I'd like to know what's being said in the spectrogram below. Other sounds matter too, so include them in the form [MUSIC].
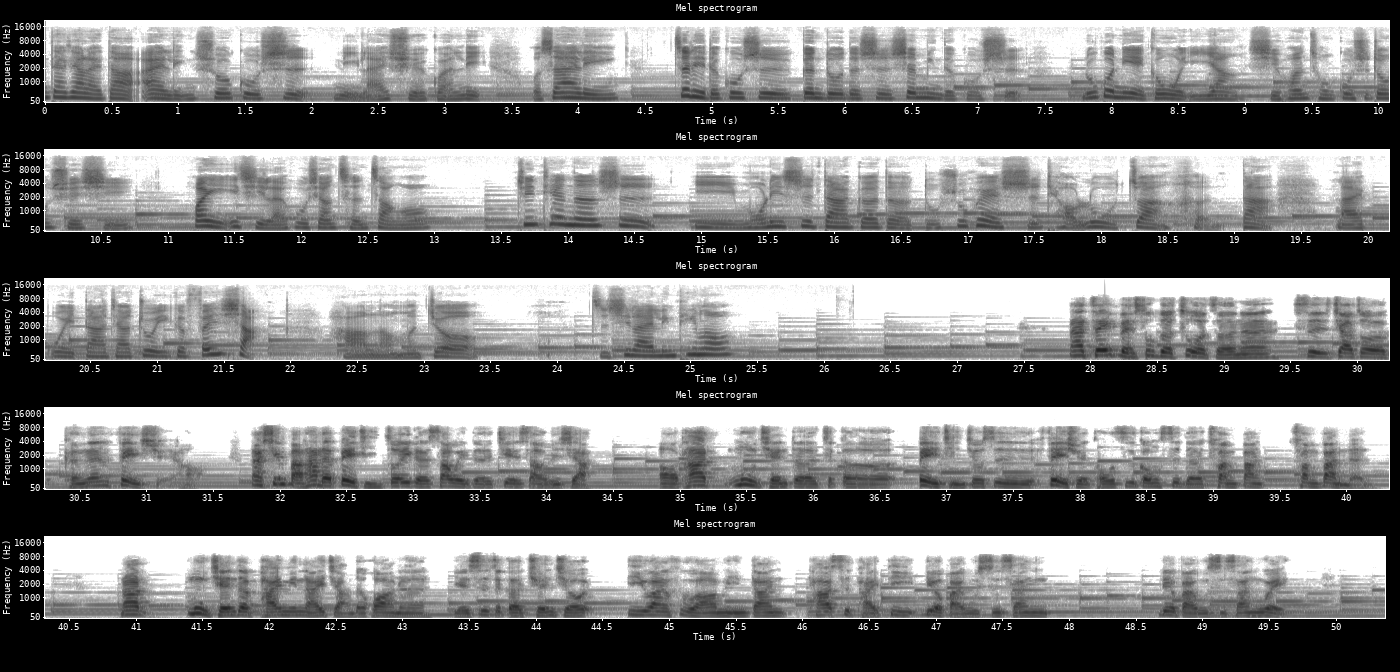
欢迎大家来到艾琳说故事，你来学管理。我是艾琳，这里的故事更多的是生命的故事。如果你也跟我一样喜欢从故事中学习，欢迎一起来互相成长哦。今天呢，是以魔力士大哥的读书会十条路赚很大来为大家做一个分享。好，那我们就仔细来聆听喽。那这一本书的作者呢，是叫做肯恩·费雪哈。那先把他的背景做一个稍微的介绍一下哦。他目前的这个背景就是费雪投资公司的创办创办人。那目前的排名来讲的话呢，也是这个全球亿万富豪名单，他是排第六百五十三六百五十三位。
